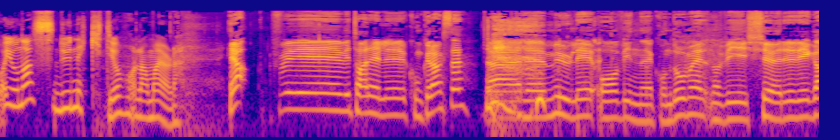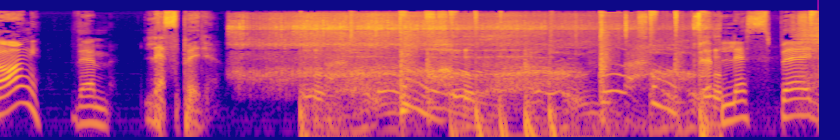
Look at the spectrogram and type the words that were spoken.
Og Jonas, du nekter jo å la meg gjøre det. Ja, for vi, vi tar heller konkurranse. Det er eh, mulig å vinne kondomer når vi kjører i gang. Hvem lesber? Hvem lesber?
